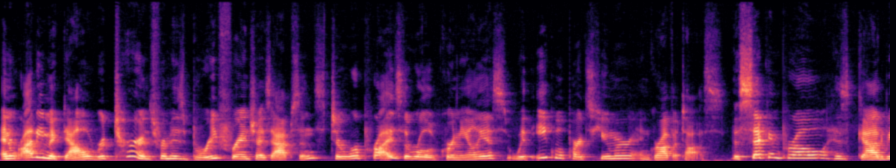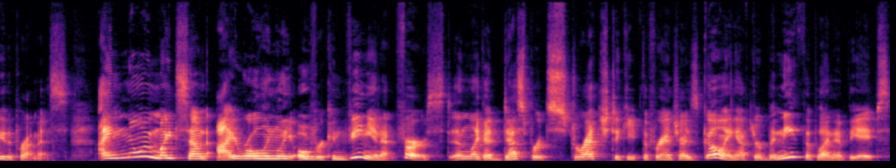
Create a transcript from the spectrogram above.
and Roddy McDowall returns from his brief franchise absence to reprise the role of Cornelius with equal parts humor and gravitas. The second pro has gotta be the premise. I know it might sound eye-rollingly overconvenient at first, and like a desperate stretch to keep the franchise going after Beneath the Planet of the Apes,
